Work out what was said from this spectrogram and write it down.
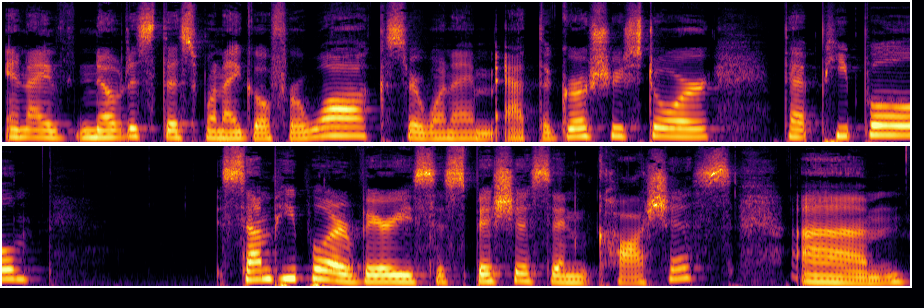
and i've noticed this when i go for walks or when i'm at the grocery store that people some people are very suspicious and cautious, um,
